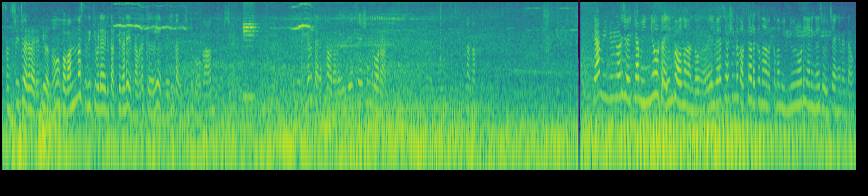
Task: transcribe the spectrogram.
എസ് എം സ്ട്രീറ്റ് വരെ വരേണ്ടി വന്നു. അപ്പോൾ വന്ന സ്ഥിതിക്ക് ഇവിടെ ഒരു തട്ടുകടയുണ്ട്. അവിടെ കയറി എന്തെങ്കിലും കഴിച്ചിട്ട് പോകാമെന്ന് വിചാരിച്ചു. ഭയങ്കര തിരക്കാണ് അവിടെ. റെയിൽവേ സ്റ്റേഷൻ റോഡാണ് കണ്ടോ? ഞാൻ മിന്നുവിനോട് ചോദിക്കാം. മിന്നു ട്രെയിൻ പോകുന്ന കണ്ടോന്ന് റെയിൽവേ സ്റ്റേഷന്റെ തൊട്ടടുക്കുന്ന നടക്കുന്ന മിന്നുവിനോട് ഞാൻ ഇങ്ങനെ ചോദിച്ചാൽ എങ്ങനെ ഉണ്ടാവും?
